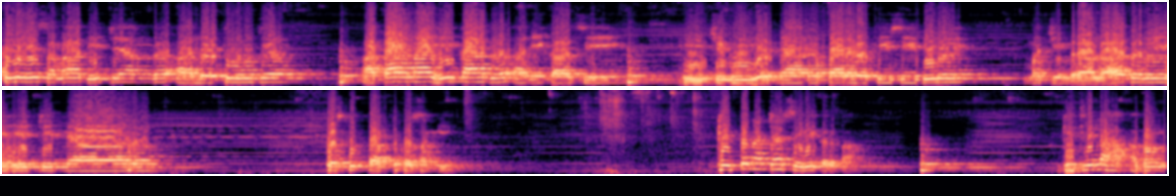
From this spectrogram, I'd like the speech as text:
आठवे समाधीचे अंग आले तुझ. आता नाही काग अनेकाची हेची गुह्य ज्ञान पार्वतीसी दिले. मचिंद्रा लागले हेचे ज्ञान. प्रस्तुत प्राप्त प्रसंगी. कीर्तनाच्या सेवेकरता. घेतलेला हा अभंग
